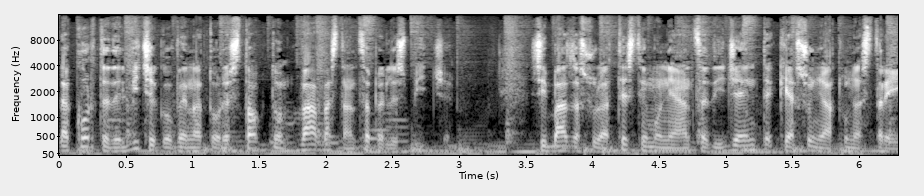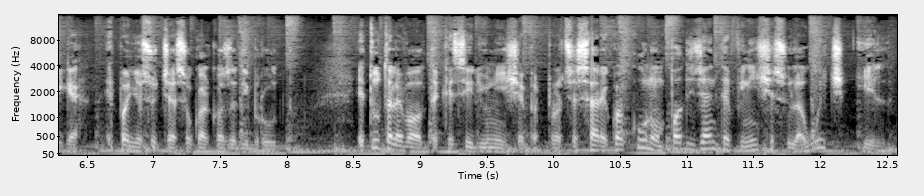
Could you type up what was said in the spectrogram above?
La corte del vice governatore Stockton va abbastanza per le spicce. Si basa sulla testimonianza di gente che ha sognato una strega e poi gli è successo qualcosa di brutto. E tutte le volte che si riunisce per processare qualcuno, un po' di gente finisce sulla Witch Hill,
